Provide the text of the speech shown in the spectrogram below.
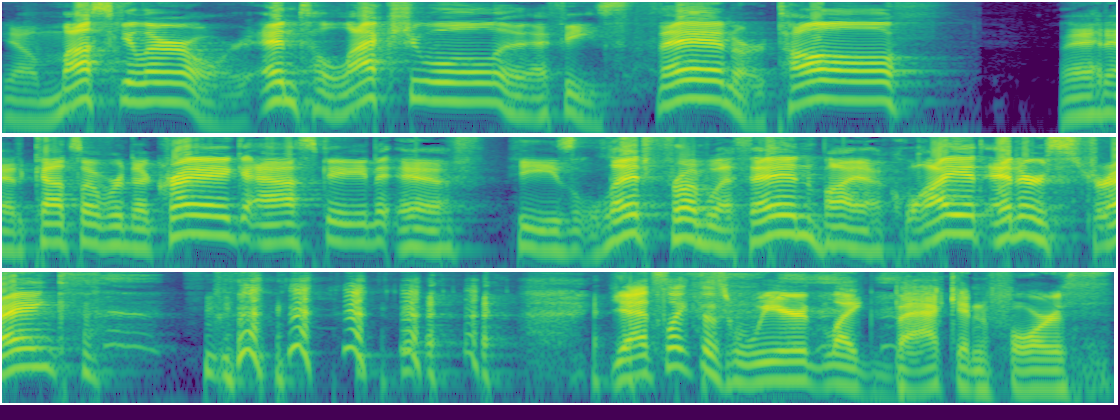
you know, muscular or intellectual, if he's thin or tall. And it cuts over to Craig asking if he's lit from within by a quiet inner strength. yeah, it's like this weird, like back and forth.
